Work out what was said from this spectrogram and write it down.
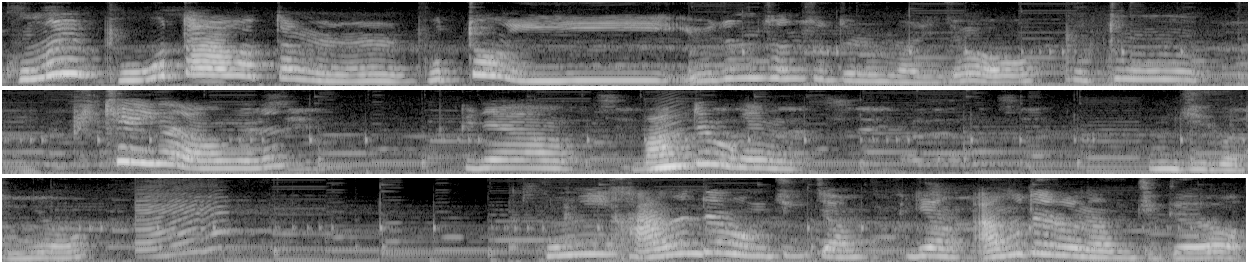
공을 보고 따라갔다면 보통 이 요즘 선수들은 말이죠. 보통 PK가 나오면은 그냥 마음대로 그냥 움직이거든요. 공이 가는 대로 움직이지 않고 그냥 아무데로나 움직여요.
